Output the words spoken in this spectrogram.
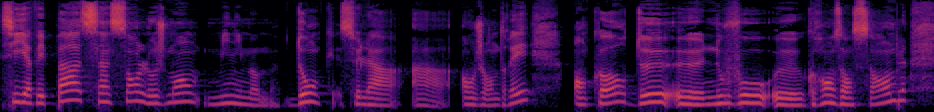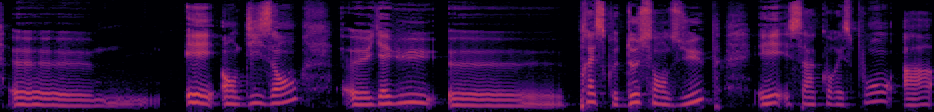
s'il n'y avait pas 500 logements minimum. Donc cela a engendré encore de euh, nouveaux euh, grands ensembles. Euh, et en dix ans, il y a eu presque 200 ZUP et ça correspond à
